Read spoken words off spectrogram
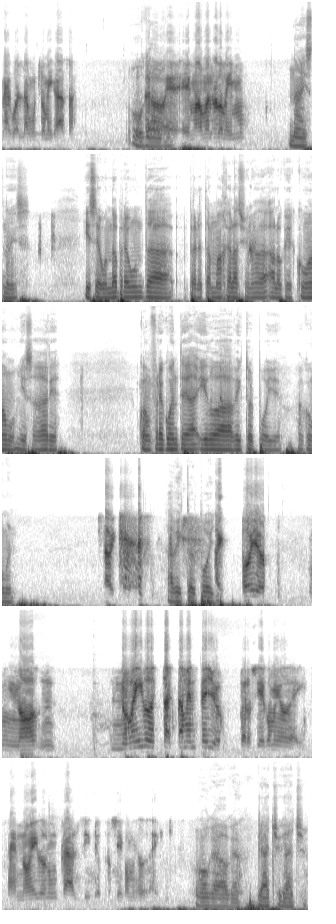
me acuerda mucho a mi casa. Pero es, es más o menos lo mismo. Nice, nice. Y segunda pregunta, pero está más relacionada a lo que es Coamo y esa área. ¿Cuán frecuente has ido a Víctor Pollo a comer? A Víctor Pollo. Ay, pollo, no, no he ido exactamente yo, pero sí he comido de ahí. O sea, no he ido nunca al sitio, pero sí he comido de ahí. Ok, ok. Gacho, gacho.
